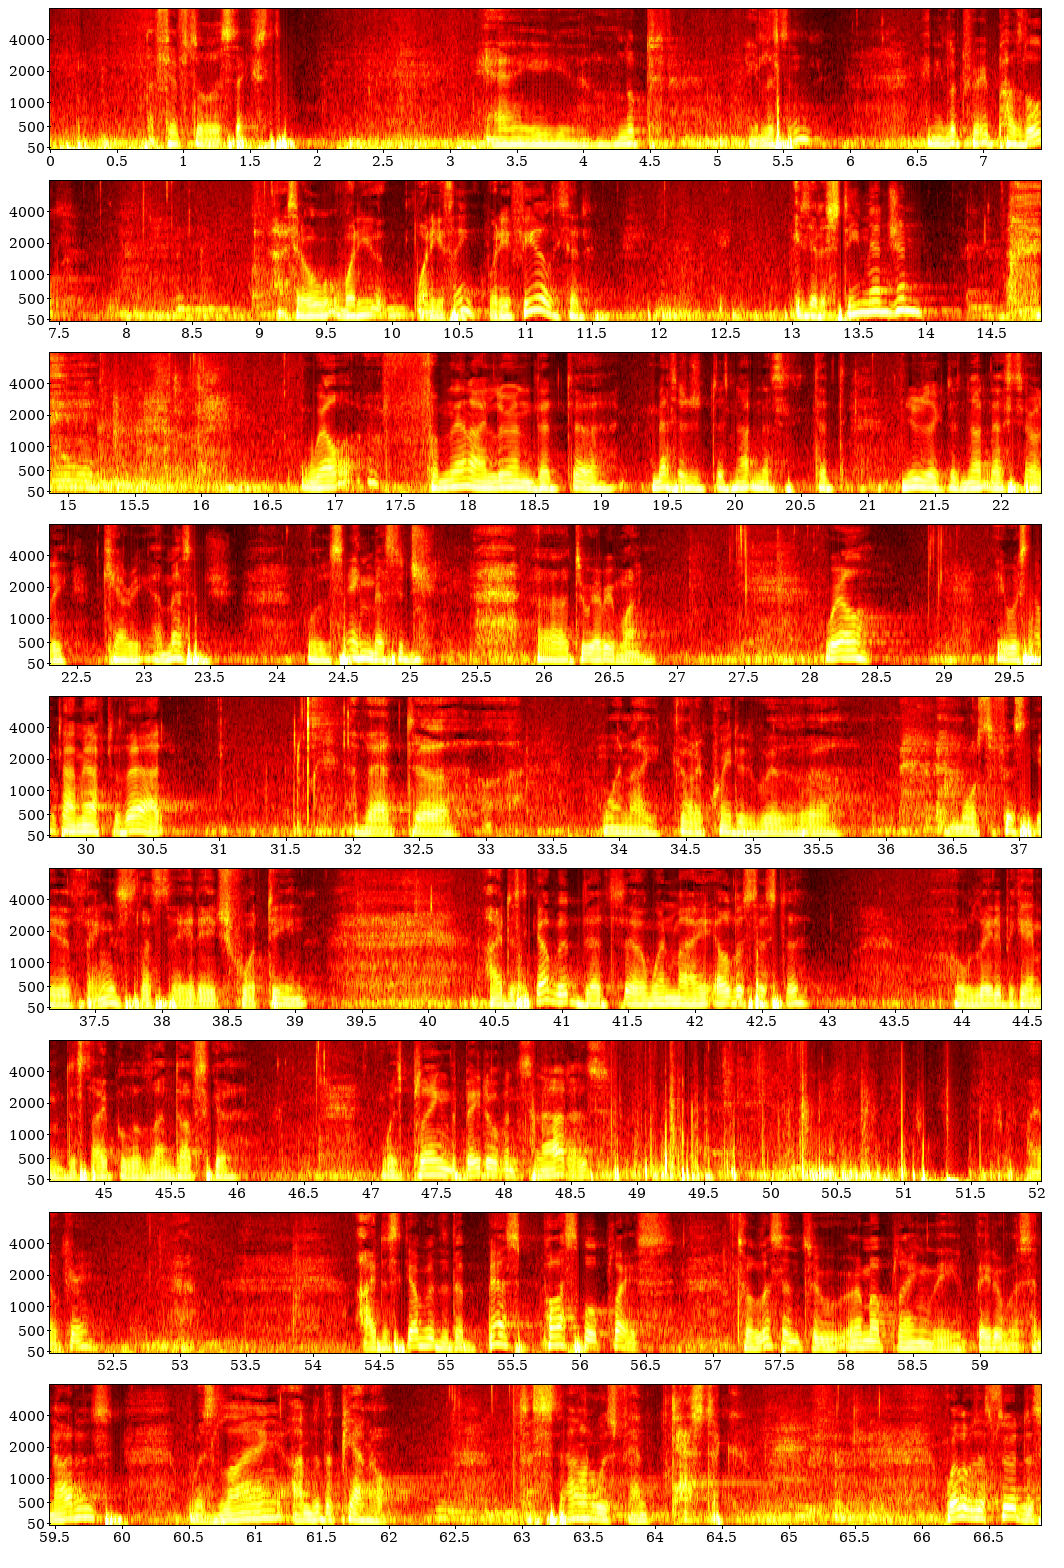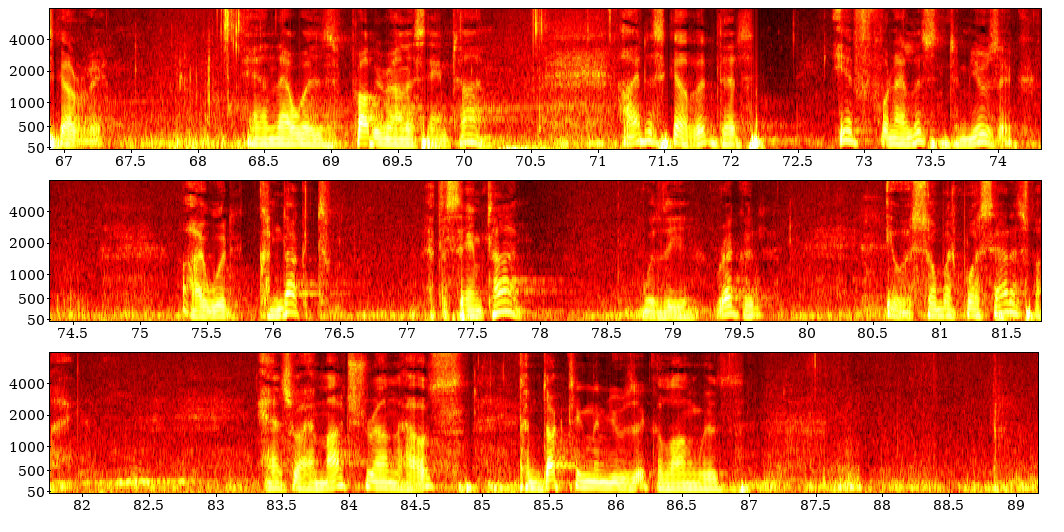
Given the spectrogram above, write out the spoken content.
the fifth or the sixth. And he looked, he listened, and he looked very puzzled. And I said, oh, what do you, what do you think? What do you feel? He said, is it a steam engine? well, from then I learned that uh, message does not nec- that music does not necessarily carry a message, or the same message uh, to everyone. Well, it was sometime after that that uh, when I got acquainted with uh, more sophisticated things, let's say at age 14, I discovered that uh, when my elder sister, who later became a disciple of Landowska, was playing the Beethoven sonatas. Am I okay? Yeah. I discovered that the best possible place to listen to Irma playing the Beethoven sonatas was lying under the piano. The sound was fantastic. Well, there was a third discovery, and that was probably around the same time. I discovered that if, when I listened to music, I would conduct at the same time with the record, it was so much more satisfying. And so I marched around the house, conducting the music along with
